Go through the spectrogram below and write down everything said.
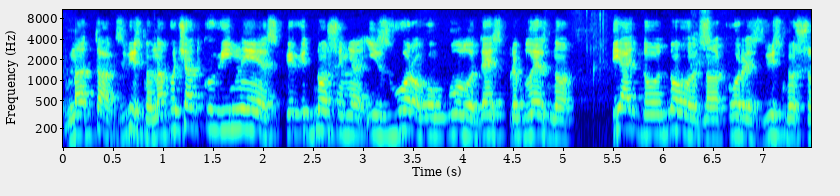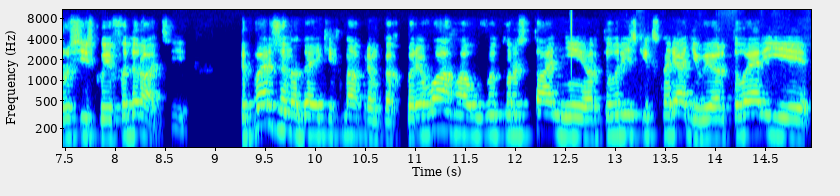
На так, звісно, на початку війни співвідношення із ворогом було десь приблизно 5 до 1 на користь, звісно ж, Російської Федерації. Тепер же на деяких напрямках перевага у використанні артилерійських снарядів і артилерії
